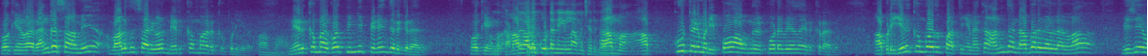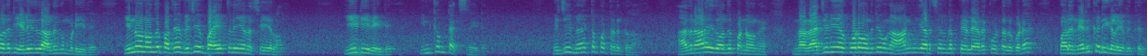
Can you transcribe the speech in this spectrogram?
ஓகேங்களா? ரங்கசாமி வலதுசாரியோட நெருக்கமா இருக்கக்கூடியவர். ஆமா. நெருக்கமா இருக்க பின்னி பிணைந்து இருக்கிறாரு. ஓகேங்களா? கூட்டணி எல்லாம் அமைச்சிருக்காரு. ஆமா அப்- கூட்டணி மடி இப்போ அவங்க கூடவே தான் இருக்கிறாரு. அப்படி இருக்கும்போது பார்த்தீங்கன்னாக்கா அந்த நபர்கள் எல்லாம் விஜய் வந்துட்டு எளிதில் அணுக முடியுது. இன்னொன்று வந்து பார்த்தீங்கன்னா விஜய் பயத்துலையும் அதை செய்யலாம். ED raid income tax raid Vijay மிரட்டப்பட்டு இருக்கலாம் அதனால இது வந்து பண்ணுவாங்க. நான் ரஜினியை கூட வந்துட்டு இவங்க ஆன்மீக அரசியல்ன்ற பேரில் இறக்க விட்டது கூட பல நெருக்கடிகள் இருக்குது.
